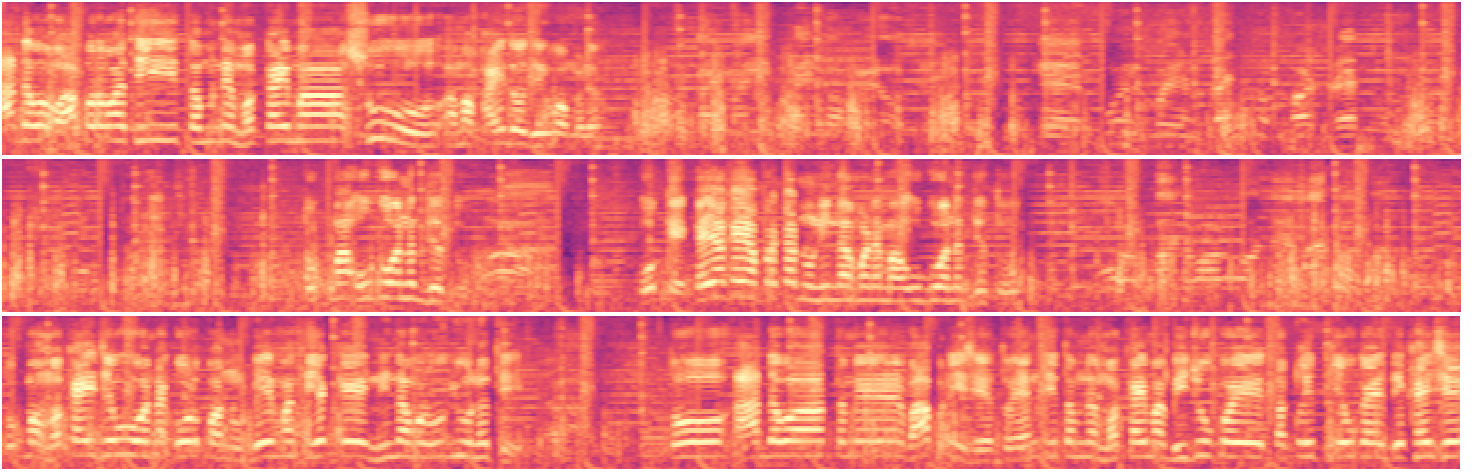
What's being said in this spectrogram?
આ દવા વાપરવાથી તમને મકાઈમાં શું આમાં ફાયદો જોવા મળ્યો? ટૂંકમાં ઉગવા નથી દેતું? હા. ઓકે કયા કયા પ્રકારનું નિંદામણ એમાં ઉગવા નથી દેતું? ટૂંકમાં મકાઈ જેવું અને ગોળપાનું બેમાંથી એક નિંદામણ ઉગ્યું નથી? તો આ દવા તમે વાપરી છે તો એનાથી તમને મકાઈમાં બીજું કોઈ તકલીફ કેવું કાંઈ દેખાય છે?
